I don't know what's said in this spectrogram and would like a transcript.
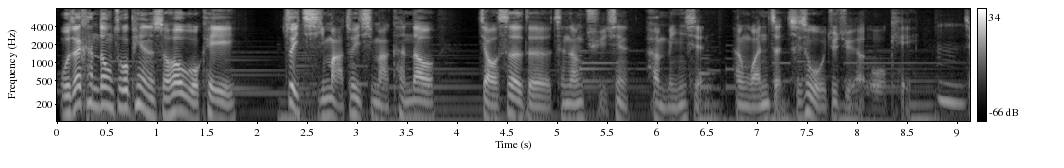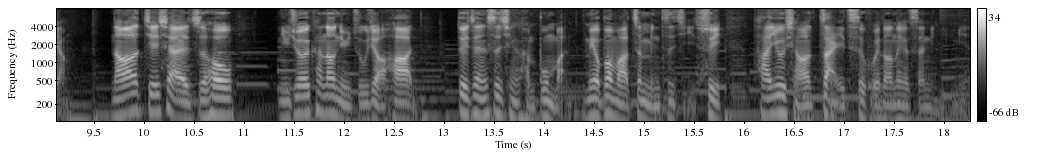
我在看动作片的时候，我可以最起码最起码看到角色的成长曲线很明显、很完整，其实我就觉得 OK。嗯，这样，然后接下来之后，你就会看到女主角她。对这件事情很不满，没有办法证明自己，所以他又想要再一次回到那个森林里面，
